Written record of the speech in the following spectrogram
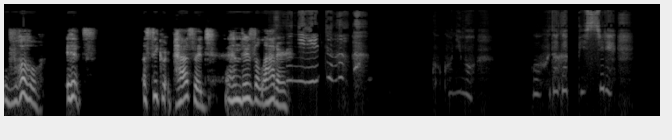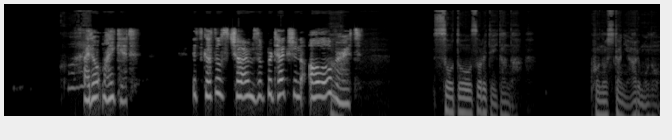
Whoa! It's a secret passage, and there's a ladder. ここにもお札がびっしり怖い I don't like it. It's got those charms of protection all over it. 相当恐れていたんだこの下にあるものを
